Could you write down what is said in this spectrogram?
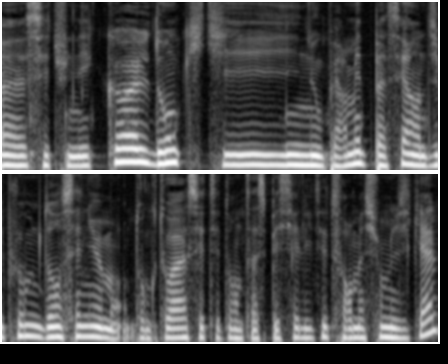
euh, c'est une école donc qui nous permet de passer un diplôme d'enseignement. Donc toi, c'était dans ta spécialité de formation musicale.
